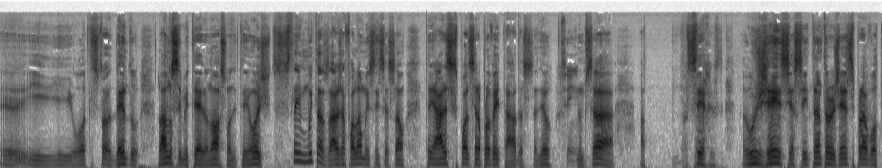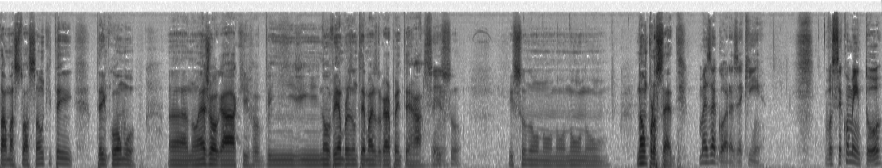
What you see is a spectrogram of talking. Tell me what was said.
E, e, e outras, dentro, lá no cemitério nosso, onde tem hoje, tem muitas áreas, já falamos isso em sessão, tem áreas que podem ser aproveitadas, entendeu? Sim. Não precisa a, ser urgência, assim, tanta urgência para votar uma situação que tem, tem como Uh, não é jogar que em, em, novembro não tem mais lugar para enterrar. Sim. Isso, isso não, não, não, não, não, não procede. Mas agora, Zequinha, você comentou,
